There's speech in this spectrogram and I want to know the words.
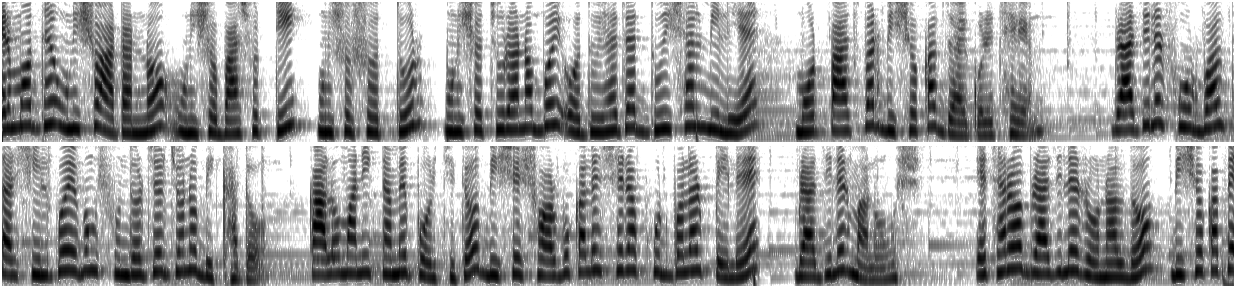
এর মধ্যে উনিশশো আটান্ন, উনিশশো বাষট্টি, উনিশশো সত্তর, উনিশশো চুরানব্বই ও দুই সাল মিলিয়ে মোট পাঁচবার বিশ্বকাপ জয় করেছে। ব্রাজিলের ফুটবল তার শিল্প এবং সৌন্দর্যের জন্য বিখ্যাত। কালো মানিক নামে পরিচিত বিশ্বের সর্বকালের সেরা ফুটবলার পেলে ব্রাজিলের মানুষ। এছাড়াও ব্রাজিলের রোনালদো বিশ্বকাপে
